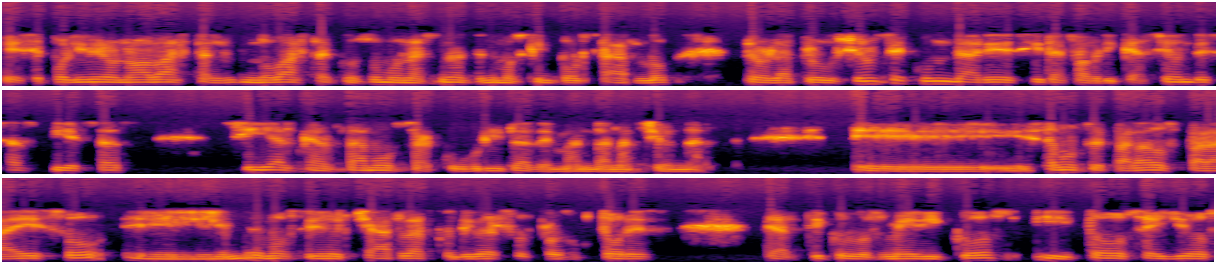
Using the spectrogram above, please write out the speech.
Ese polímero no basta, no basta el consumo nacional, tenemos que importarlo, pero la producción secundaria, es decir, la fabricación de esas piezas, sí alcanzamos a cubrir la demanda nacional. Eh, estamos preparados para eso. Eh, hemos tenido charlas con diversos productores de artículos médicos y todos ellos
